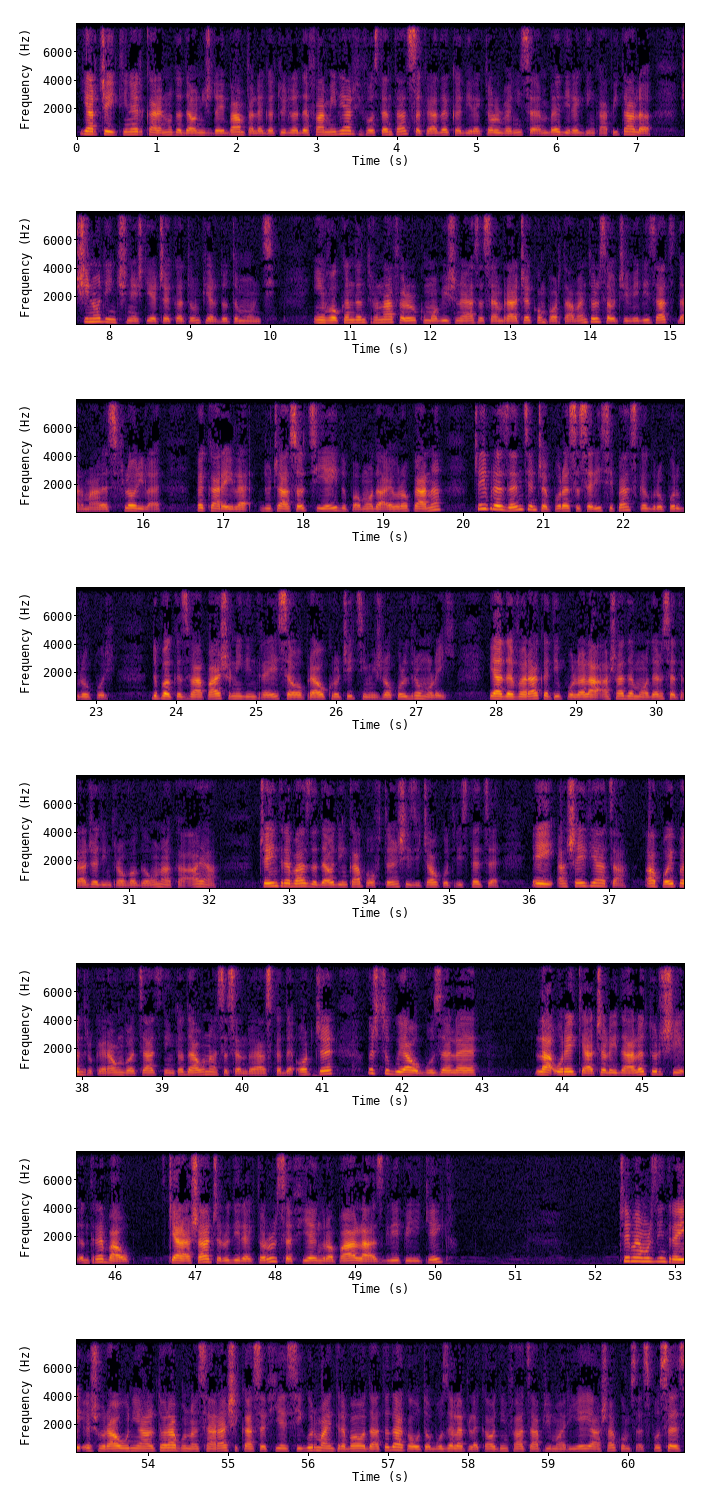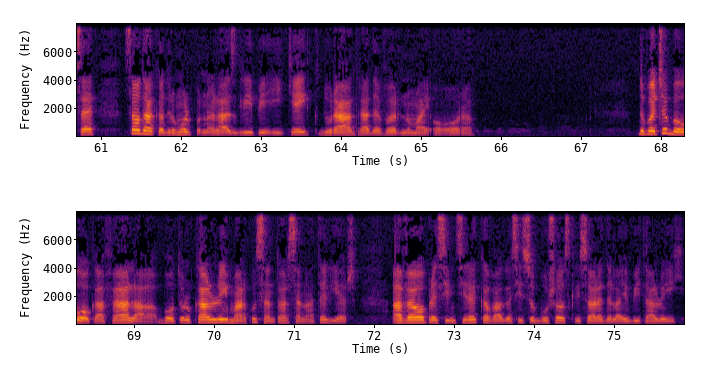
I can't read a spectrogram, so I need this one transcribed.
iar cei tineri care nu dădeau nici doi bani pe legăturile de familie ar fi fost tentați să creadă că directorul venise în B direct din capitală și nu din cine știe ce cătun pierdut în munți. Invocând într-un felul cum obișnuia să se îmbrace comportamentul său civilizat, dar mai ales florile, pe care îi le ducea soției după moda europeană, cei prezenți începură să se risipească grupuri-grupuri. După câțiva pași, unii dintre ei se opreau cruciți în mijlocul drumului. E adevărat că tipul ăla așa de modern se trage dintr-o văgăună ca aia? Cei întrebați dădeau din cap oftând și ziceau cu tristețe, Ei, așa e viața. Apoi, pentru că erau învățați dintotdeauna să se îndoiască de orice, își suguiau buzele la urechea celui de alături și întrebau, chiar așa a cerut directorul să fie îngropat la zgripii cake? Cei mai mulți dintre ei își urau unii altora bună seara și ca să fie sigur mai întrebau odată dacă autobuzele plecau din fața primăriei așa cum se spusese sau dacă drumul până la zgripii Cake dura într-adevăr numai o oră. După ce bău o cafea la botul calului, Marcus se întoarse în atelier. Avea o presimțire că va găsi sub ușă o scrisoare de la iubita lui.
